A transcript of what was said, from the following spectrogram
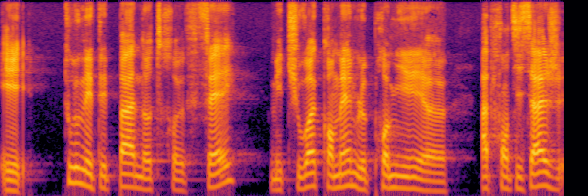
Et tout n'était pas notre fait, mais tu vois quand même le premier euh, apprentissage,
